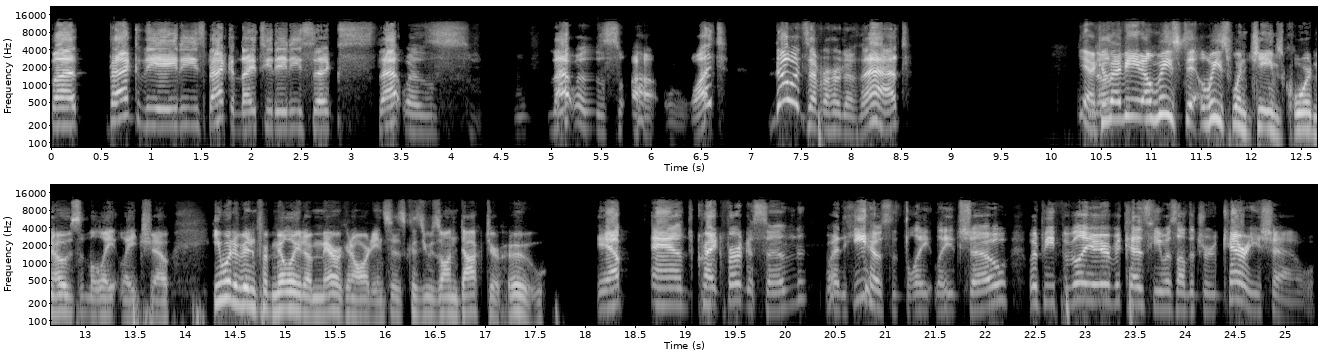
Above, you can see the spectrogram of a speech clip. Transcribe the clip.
But back in the '80s, back in 1986, that was that was uh, what? No one's ever heard of that. Yeah, because I mean, at least at least when James Corden hosted the Late Late Show, he would have been familiar to American audiences because he was on Doctor Who. Yep. And Craig Ferguson, when he hosted the Late Late Show, would be familiar because he was on the Drew Carey Show.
